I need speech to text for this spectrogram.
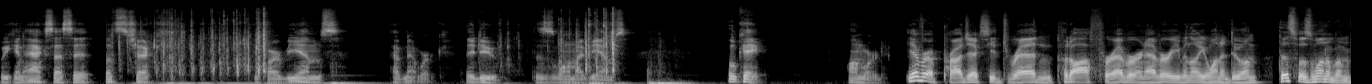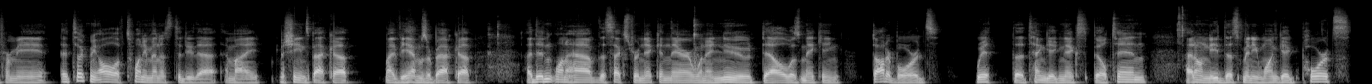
We can access it. Let's check if our VMs have network. They do. This is one of my VMs. Okay, onward. You ever have projects you dread and put off forever and ever, even though you want to do them? This was one of them for me. It took me all of 20 minutes to do that, and my machine's back up. My VMs are back up. I didn't want to have this extra NIC in there when I knew Dell was making daughter boards with the 10 gig NICs built in. I don't need this many 1 gig ports.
